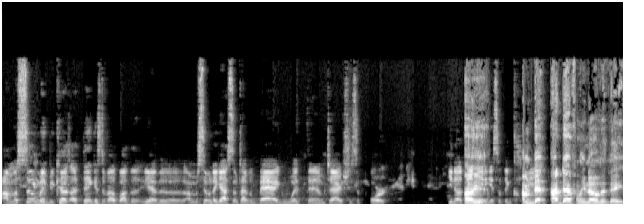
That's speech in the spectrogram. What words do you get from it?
I'm assuming because I think it's developed by the yeah the I'm assuming they got some type of bag with them to actually support. You know, if Oh, yeah. to get something clear. I'm de- I definitely know that they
